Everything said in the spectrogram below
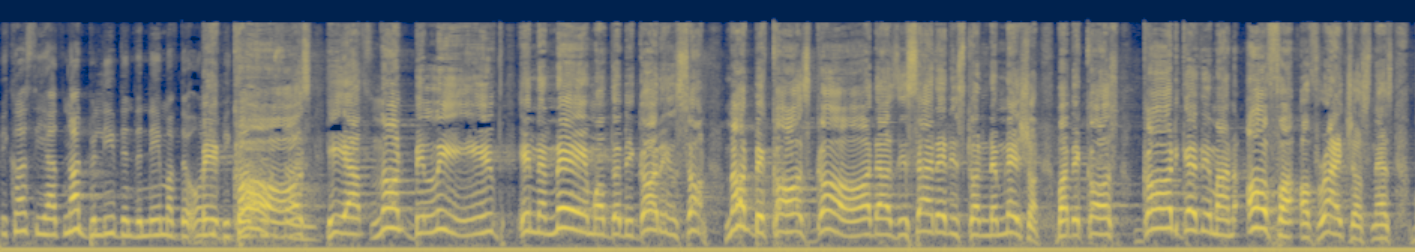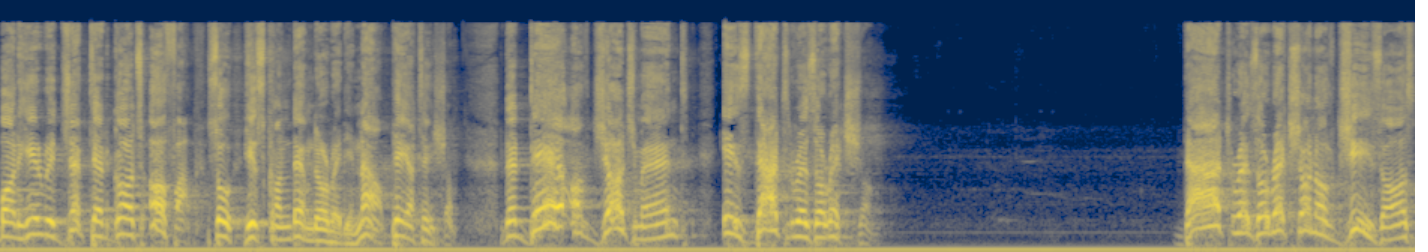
because he hath not believed in the name of the only begotten Because he hath not believed in the name of the begotten Son. Not because God has decided his condemnation, but because God gave him an offer of righteousness, but he rejected God's offer. So he's condemned already. Now, pay attention. The day of judgment is that resurrection. That resurrection of Jesus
